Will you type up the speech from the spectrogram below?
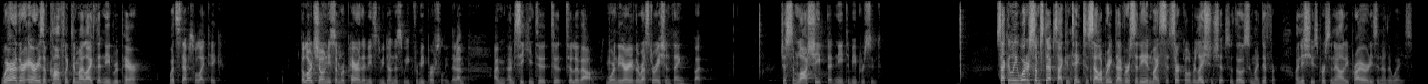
Where are there areas of conflict in my life that need repair? What steps will I take? The Lord's shown me some repair that needs to be done this week for me personally, that I'm, I'm, I'm seeking to, to, to live out. More in the area of the restoration thing, but just some lost sheep that need to be pursued. Secondly, what are some steps I can take to celebrate diversity in my circle of relationships with those whom I differ on issues, personality, priorities, and other ways?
